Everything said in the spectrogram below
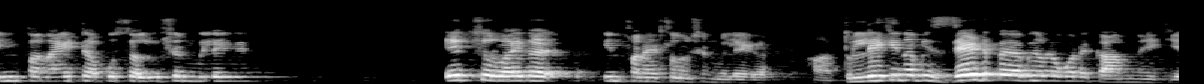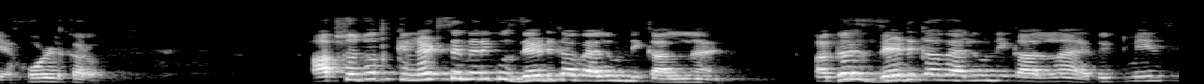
इनफाइनाइट आपको सोल्यूशन मिलेंगे। x और y का इनफाइनाइट सोल्यूशन मिलेगा। हाँ तो लेकिन अभी z पे अभी हम लोगों ने काम नहीं किया होल्ड करो। आप सोचो तो लेट से मेरे को z का वैल्यू निकालना है। अगर z का वैल्यू निकालना है तो इट मींस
